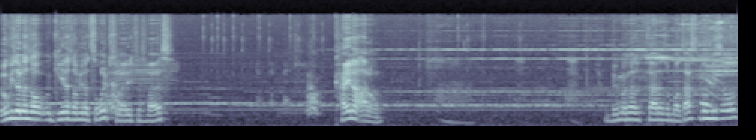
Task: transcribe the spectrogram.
Irgendwie soll das auch, geht das auch wieder zurück, soweit ich das weiß. Keine Ahnung. Ich probiere mal gerade so mal Tastenkombis aus.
